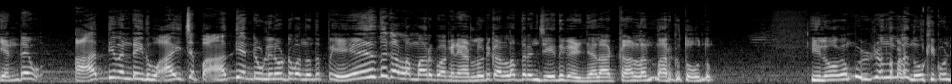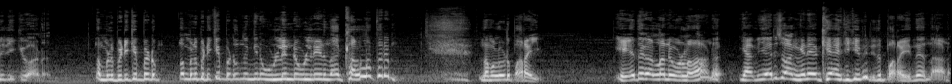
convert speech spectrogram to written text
എന്റെ ആദ്യം എന്റെ ഇത് വായിച്ചപ്പോൾ ആദ്യം എന്റെ ഉള്ളിലോട്ട് വന്നത് ഇപ്പം ഏത് കള്ളന്മാർക്കും അങ്ങനെയാണല്ലോ. ഒരു കള്ളത്തരം ചെയ്ത് കഴിഞ്ഞാൽ ആ കള്ളന്മാർക്ക് തോന്നും. ഈ ലോകം മുഴുവൻ നമ്മളെ നോക്കിക്കൊണ്ടിരിക്കുവാണ്. നമ്മൾ പിടിക്കപ്പെടും നമ്മൾ പിടിക്കപ്പെടും ഇങ്ങനെ ഉള്ളിന്റെ ഉള്ളിലിരുന്ന് ആ കള്ളത്തരം നമ്മളോട് പറയും. ഏത് കള്ളനും ഉള്ളതാണ്. ഞാൻ വിചാരിച്ചു അങ്ങനെയൊക്കെ ആയിരിക്കും ഇവരിത് പറയുന്നതെന്നാണ്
